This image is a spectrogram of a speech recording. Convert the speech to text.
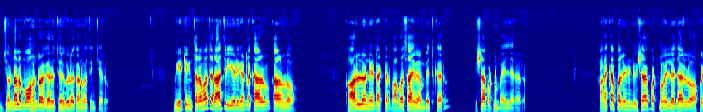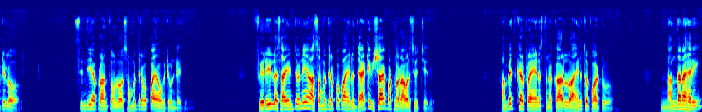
జొన్నల మోహన్ రావు గారు తెలుగులోకి అనువదించారు. మీటింగ్ తర్వాత రాత్రి ఏడు గంటల కాలం కాలంలో కారులోనే డాక్టర్ బాబాసాహెబ్ అంబేద్కర్ విశాఖపట్నం బయలుదేరారు. అనకాపల్లి నుండి విశాఖపట్నం వెళ్ళే దారిలో అప్పటిలో సింధియా ప్రాంతంలో సముద్రపుపాయ ఒకటి ఉండేది. ఫెర్రీల సాయంతోనే ఆ సముద్రపుపాయను దాటి విశాఖపట్నం రావాల్సి వచ్చేది. అంబేద్కర్ ప్రయాణిస్తున్న కారులో ఆయనతో పాటు నందనహరి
